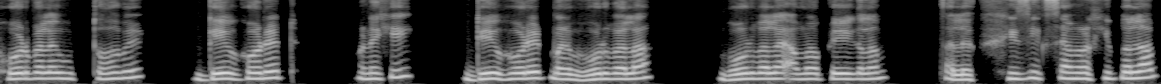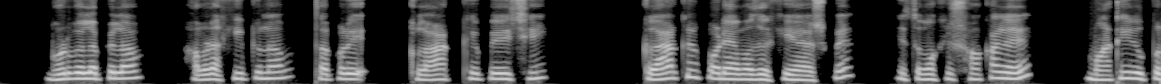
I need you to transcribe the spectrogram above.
ভোরবেলায় উঠতে হবে। ভোরেট মানে কি? ডে ভোরেট মানে ভোরবেলা ভোরবেলায় আমরা পেয়ে গেলাম। তাহলে ফিজিক্সে আমরা কি পেলাম? ভোরবেলা পেলাম, আমরা কি পেলাম? তারপরে ক্লার্ককে পেয়েছি। ক্লার্কের পরে আমাদের কি আসবে? যে তোমাকে সকালে মাটির উপর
